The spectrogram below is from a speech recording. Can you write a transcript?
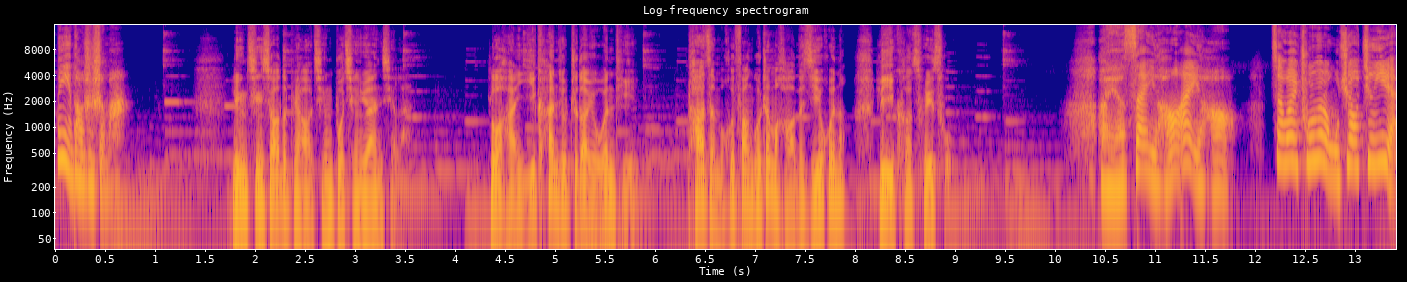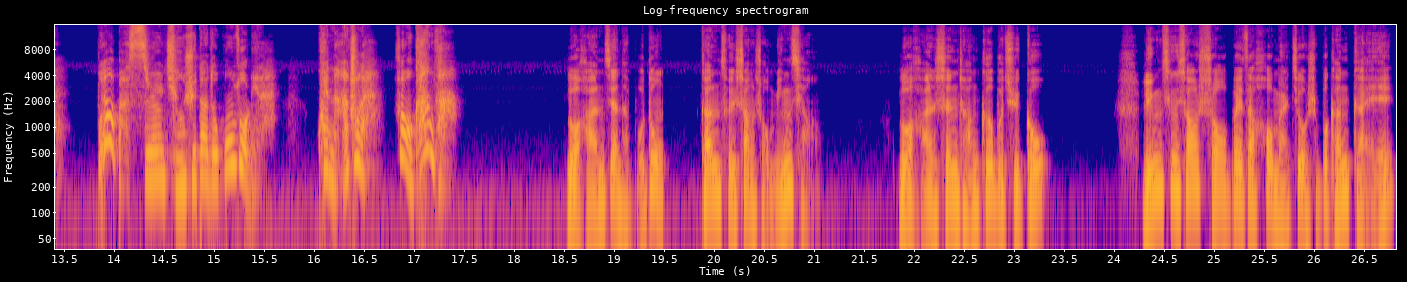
另一套是什么？林青霄的表情不情愿起来。洛寒一看就知道有问题，他怎么会放过这么好的机会呢？立刻催促：“哎呀，在一行爱一行，在外出任务就要敬业，不要把私人情绪带到工作里来。快拿出来，让我看看。”洛寒见他不动，干脆上手明抢。洛寒伸长胳膊去勾，林青霄手背在后面就是不肯给。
